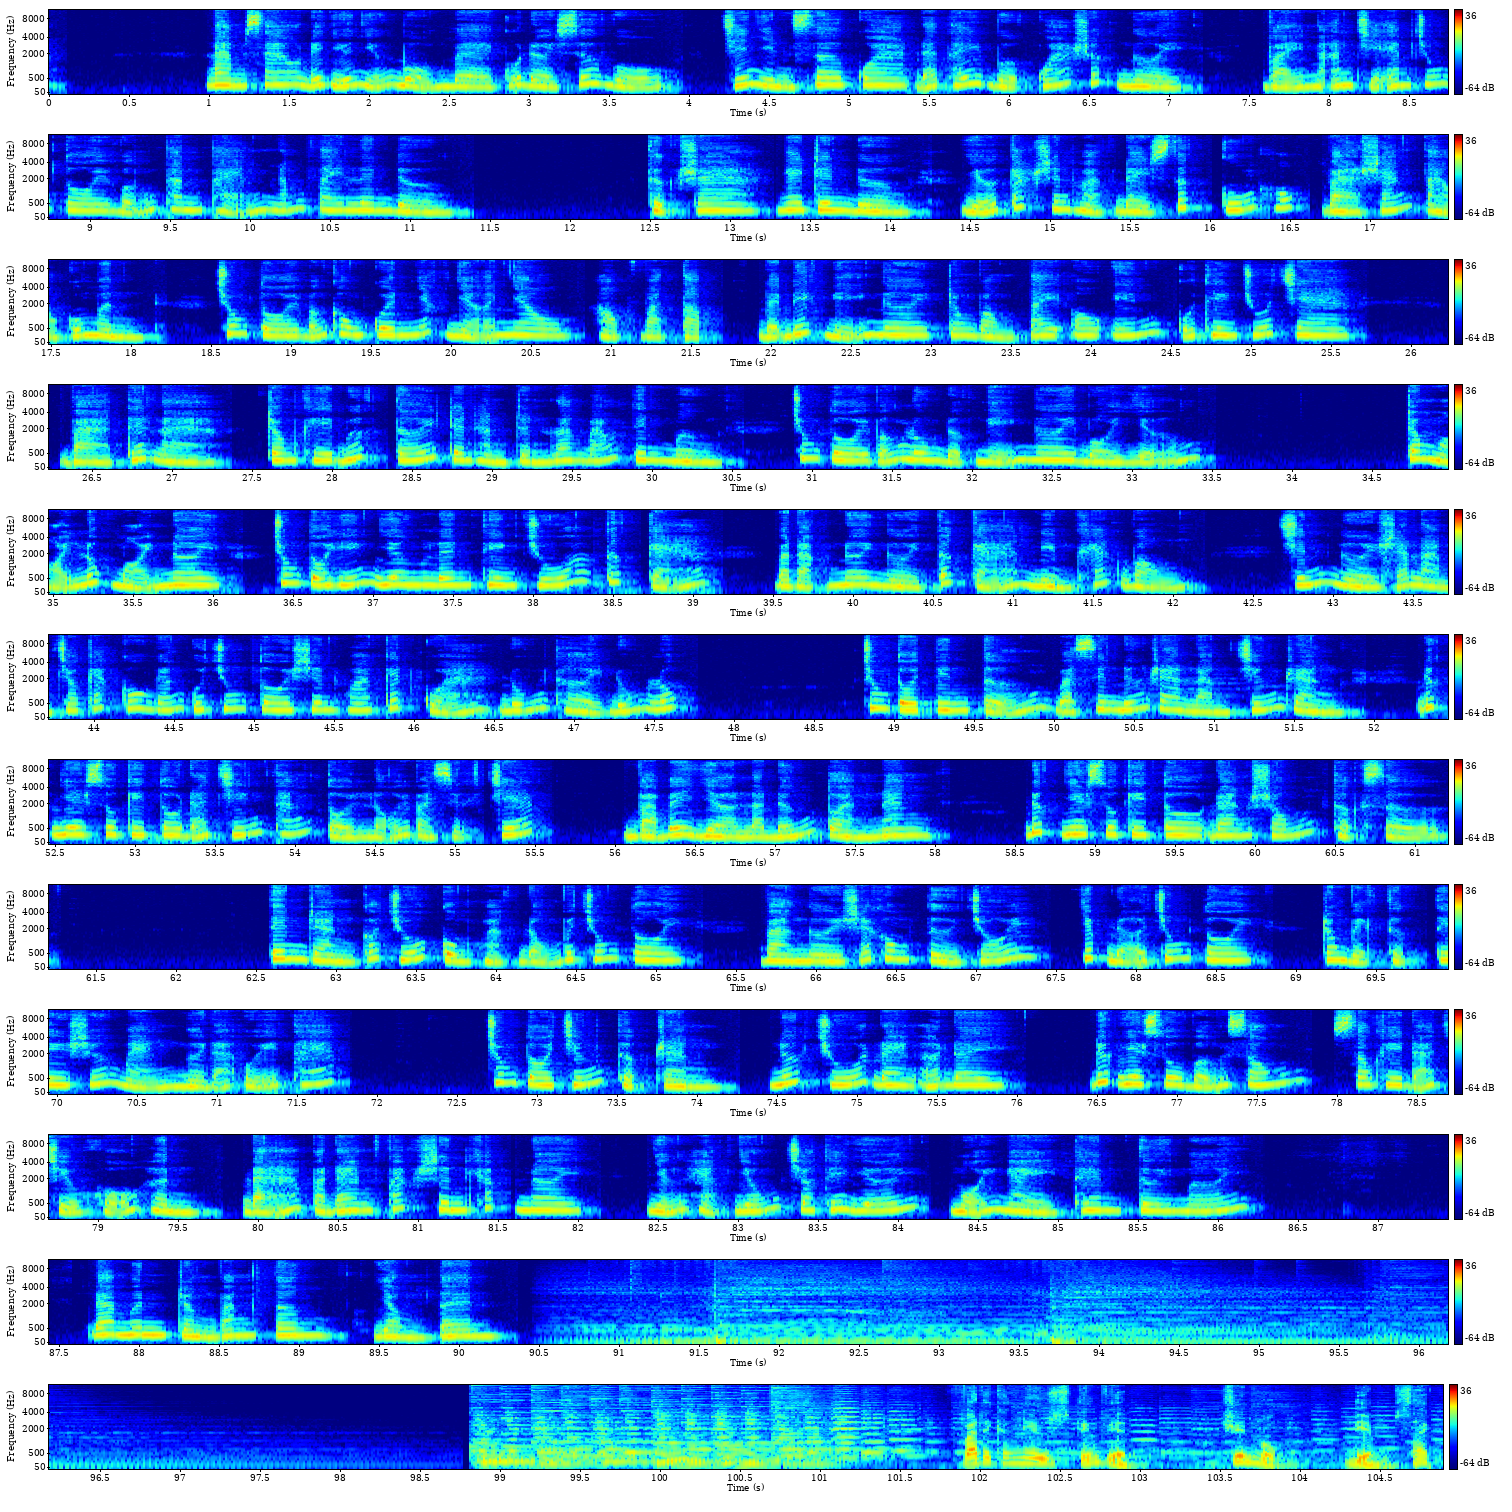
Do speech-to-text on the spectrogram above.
Làm sao để giữa những bộn bề của đời sứ vụ, chỉ nhìn sơ qua đã thấy vượt quá sức người. Vậy mà anh chị em chúng tôi vẫn thanh thản nắm tay lên đường thực ra, ngay trên đường, giữa các sinh hoạt đầy sức, cuốn hút và sáng tạo của mình, chúng tôi vẫn không quên nhắc nhở nhau học và tập để biết nghỉ ngơi trong vòng tay âu yếm của thiên chúa cha. Và thế là, trong khi bước tới trên hành trình loan báo tin mừng, chúng tôi vẫn luôn được nghỉ ngơi bồi dưỡng. Trong mọi lúc, mọi nơi, chúng tôi hiến dâng lên thiên chúa tất cả và đặt nơi người tất cả niềm khát vọng chính người sẽ làm cho các cố gắng của chúng tôi sinh hoa kết quả đúng thời, đúng lúc chúng tôi tin tưởng và xin đứng ra làm chứng rằng Đức Giêsu Kitô đã chiến thắng tội lỗi và sự chết và bây giờ là đấng toàn năng. Đức Giêsu Kitô đang sống thật sự. Tin rằng có Chúa cùng hoạt động với chúng tôi và người sẽ không từ chối giúp đỡ chúng tôi trong việc thực thi sứ mạng người đã ủy thác. Chúng tôi chứng thực rằng nước Chúa đang ở đây. Đức Giêsu vẫn sống sau khi đã chịu khổ hình, đã và đang phát sinh khắp nơi những hạt giống cho thế giới mỗi ngày thêm tươi mới. Đa Minh Trần Văn Tân, dòng tên Vatican News tiếng Việt Chuyên mục Điểm sách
